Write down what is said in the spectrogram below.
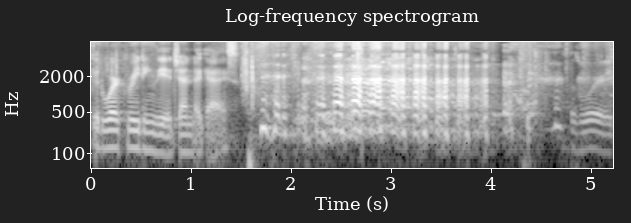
Good work reading the agenda, guys. I was worried.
